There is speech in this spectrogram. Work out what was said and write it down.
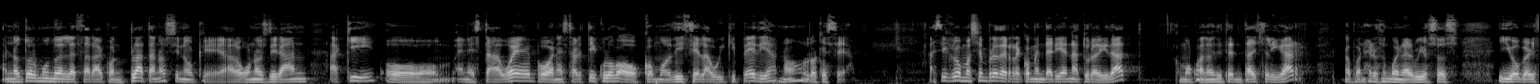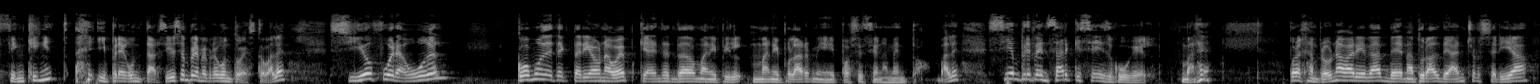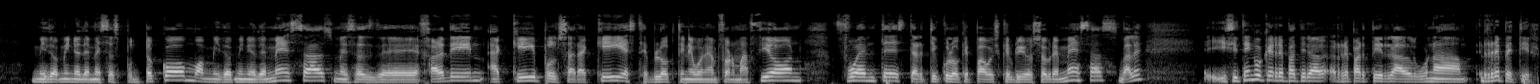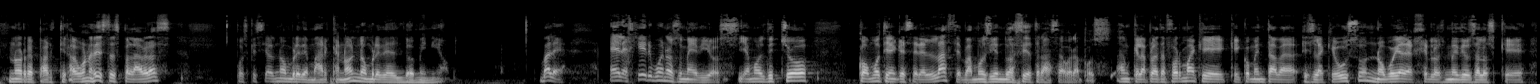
No todo el mundo enlazará con plátanos, sino que algunos dirán aquí, o en esta web, o en este artículo, o como dice la Wikipedia, ¿no? Lo que sea. Así que, como siempre, recomendaría naturalidad, como cuando intentáis ligar, no poneros muy nerviosos y overthinking it, y preguntar. Si yo siempre me pregunto esto, ¿vale? Si yo fuera Google, ¿cómo detectaría una web que ha intentado manipular mi posicionamiento? ¿Vale? Siempre pensar que ese es Google, ¿vale? Por ejemplo, una variedad de natural de Anchor sería mi dominio de mesas.com o mi dominio de mesas, mesas de jardín, aquí, pulsar aquí, este blog tiene buena información, fuente, este artículo que Pau escribió sobre mesas, ¿vale? Y si tengo que repartir, repartir alguna, repetir, no repartir, alguna de estas palabras, pues que sea el nombre de marca, ¿no? El nombre del dominio. Vale, elegir buenos medios. Ya hemos dicho cómo tiene que ser el enlace. Vamos yendo hacia atrás ahora. Pues aunque la plataforma que, comentaba es la que uso, no voy a elegir los medios a los que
